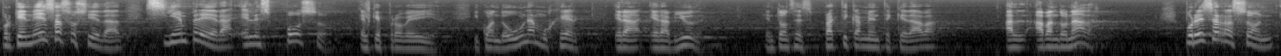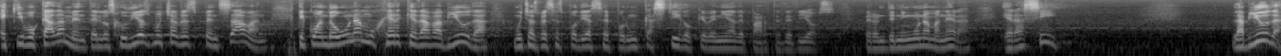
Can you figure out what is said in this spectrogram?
Porque en esa sociedad siempre era el esposo el que proveía. Y cuando una mujer era, era viuda, entonces prácticamente quedaba abandonada. Por esa razón, equivocadamente, los judíos muchas veces pensaban que cuando una mujer quedaba viuda, muchas veces podía ser por un castigo que venía de parte de Dios. Pero de ninguna manera era así. La viuda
